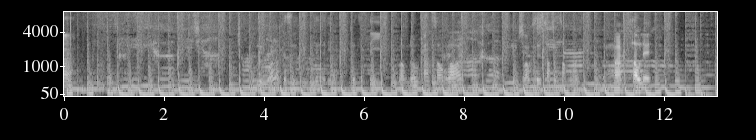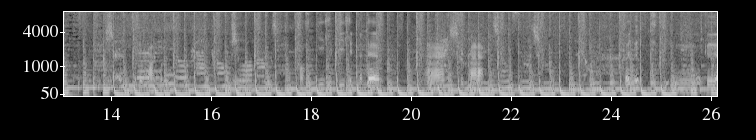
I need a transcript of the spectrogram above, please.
อะหรือว่าเราจะซื้อฟิวเจอร์ดีไหมเดี๋ยวสักตีลองดูอะสองร้อยลองซื้อเข้าสักสองร้อยมาเข้าเลย เดิมอ่าสิบมาละเฮ้ยเกลือ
